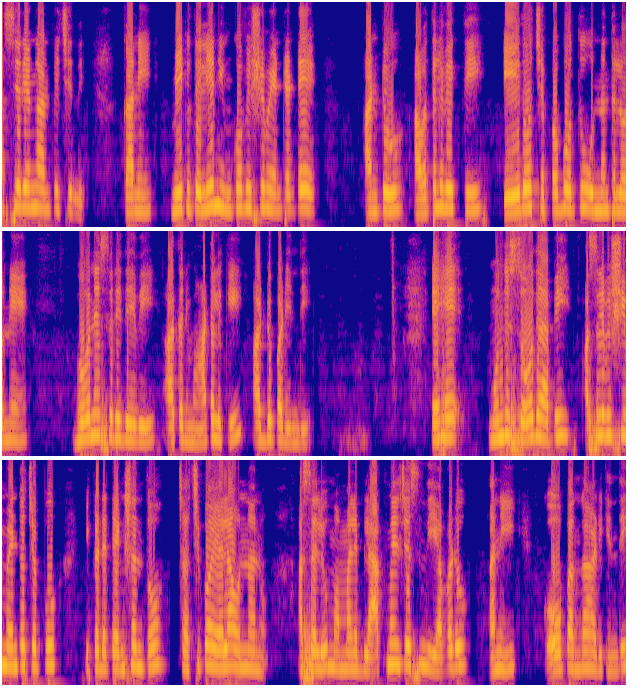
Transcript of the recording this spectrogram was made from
ఆశ్చర్యంగా అనిపించింది. కానీ మీకు తెలియని ఇంకో విషయం ఏంటంటే అంటూ అవతల వ్యక్తి ఏదో చెప్పబోతూ ఉన్నంతలోనే భువనేశ్వరీదేవి అతని మాటలకి అడ్డుపడింది. ఎహే ముందు సోదాపి అసలు విషయం ఏంటో చెప్పు. ఇక్కడ టెన్షన్తో చచ్చిపోయేలా ఉన్నాను. అసలు మమ్మల్ని బ్లాక్మెయిల్ చేసింది ఎవడు? అని కోపంగా అడిగింది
